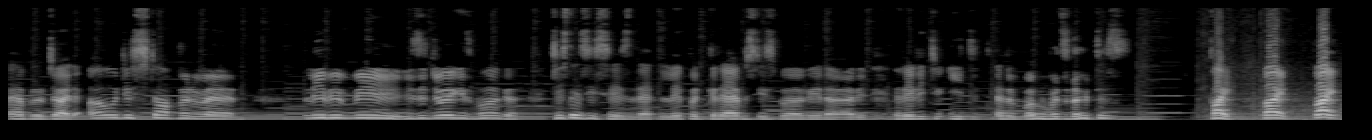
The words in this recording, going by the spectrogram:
Abrogine. Oh, would you stop it, man? Leave him be. He's enjoying his burger. Just as he says that, Leopard grabs his burger in a hurry, ready to eat it at a moment's notice. Fight! Fight! Fight!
